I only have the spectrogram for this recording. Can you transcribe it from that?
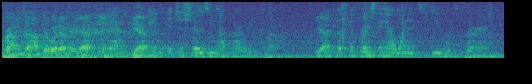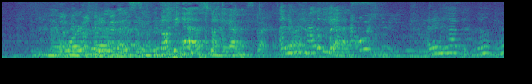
crop top or whatever. Yeah, Yeah. I mean, it just shows you how far we've come. yeah. The, the first thing I wanted to do was burn my wardrobe as soon as not the I S, not the S. I never had the S. I didn't have, no, Erica.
